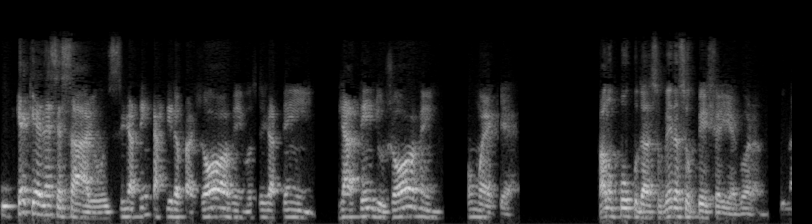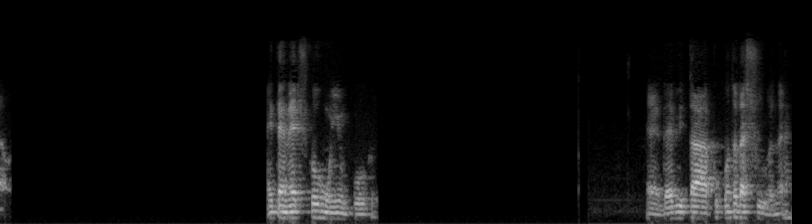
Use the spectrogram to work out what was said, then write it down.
o que é que é necessário? Você já tem carteira para jovem? Você já tem, já atende o jovem? Como é que é? Fala um pouco da, venda seu peixe aí agora, no final. A internet ficou ruim um pouco. É, deve estar por conta da chuva, né?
